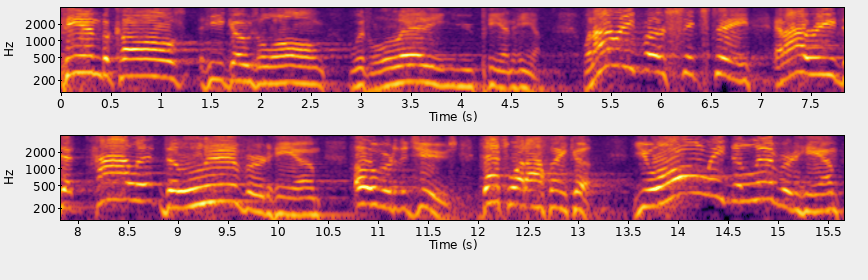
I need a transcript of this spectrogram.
pin because he goes along with letting you pin him. When I read verse 16, and I read that Pilate delivered him over to the Jews, that's what I think of. You only delivered him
